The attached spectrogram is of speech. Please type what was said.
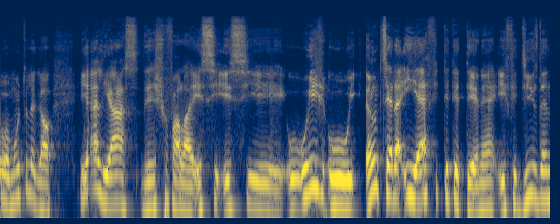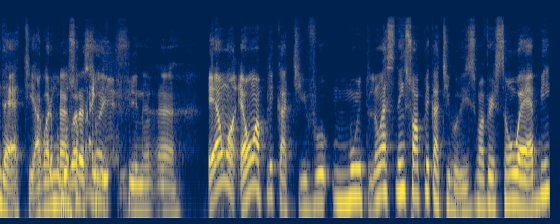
Oh, muito legal. E aliás, deixa eu falar, esse, esse, o, o, o antes era IFTTT, né? If this then that. Agora mudou Agora só para é if, if, né? É. É, um, é um aplicativo muito, não é nem só aplicativo, existe uma versão web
